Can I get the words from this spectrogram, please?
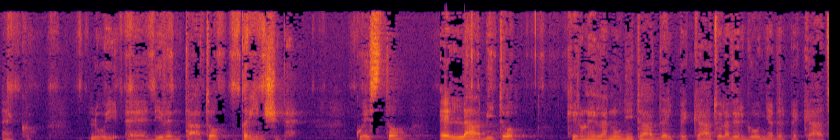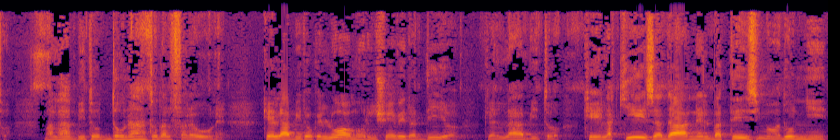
Ecco, lui è diventato principe. Questo è l'abito che non è la nudità del peccato e la vergogna del peccato, ma l'abito donato dal faraone, che è l'abito che l'uomo riceve da Dio che è l'abito che la Chiesa dà nel battesimo ad ogni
